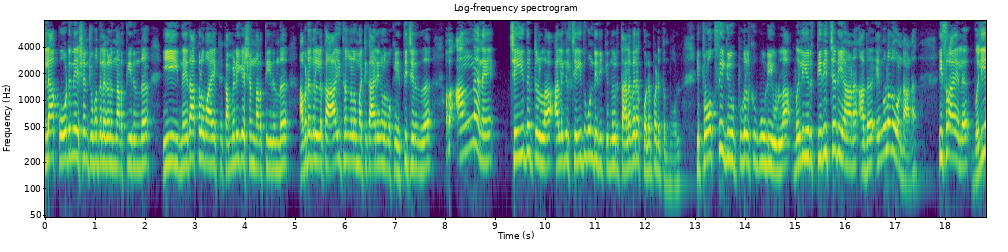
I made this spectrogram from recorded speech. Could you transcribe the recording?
എല്ലാ കോർഡിനേഷൻ ചുമതലകളും നടത്തിയിരുന്നത്. ഈ നേതാക്കളുമായൊക്കെ കമ്മ്യൂണിക്കേഷൻ നടത്തിയിരുന്നത്. അവിടങ്ങളിലൊക്കെ ആയുധങ്ങളും മറ്റു കാര്യങ്ങളും ഒക്കെ എത്തിച്ചിരുന്നത്. അപ്പോൾ അങ്ങനെ ചെയ്തിട്ടുള്ള അല്ലെങ്കിൽ ചെയ്തുകൊണ്ടിരിക്കുന്ന ഒരു തലവരെ കൊലപ്പെടുത്തുമ്പോൾ ഈ പ്രോക്സി ഗ്രൂപ്പുകൾക്ക് കൂടിയുള്ള വലിയൊരു തിരിച്ചടിയാണ് അത് എന്നുള്ളത് കൊണ്ടാണ് ഇസ്രായേൽ വലിയ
